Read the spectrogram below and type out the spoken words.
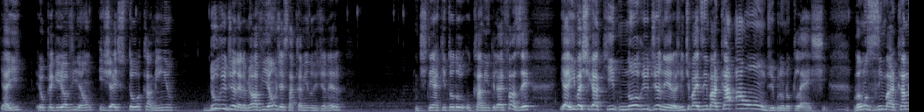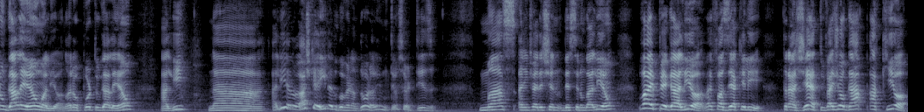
e aí eu peguei o avião e já estou a caminho do Rio de Janeiro. Meu avião já está a caminho do Rio de Janeiro. A gente tem aqui todo o caminho que ele vai fazer. E aí vai chegar aqui no Rio de Janeiro. A gente vai desembarcar aonde, Bruno Clash? Vamos desembarcar no Galeão ali, ó. No aeroporto Galeão. Ali na... Ali, eu acho que é a Ilha do Governador, ali, não tenho certeza. Mas a gente vai descer, descer no Galeão. Vai pegar ali, ó. Vai fazer aquele trajeto e vai jogar aqui, ó.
